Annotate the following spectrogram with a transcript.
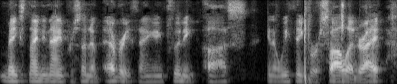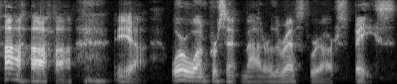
makes 99% of everything including us. You know we think we're solid right? Ha ha ha. Yeah we're 1% matter the rest we're our space.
